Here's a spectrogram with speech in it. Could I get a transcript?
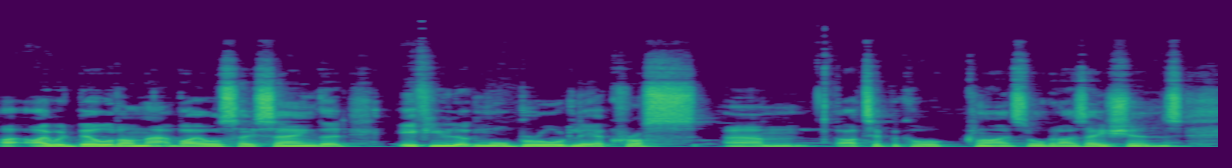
I, I, would build on that by also saying that if you look more broadly across um, our typical clients and organizations,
